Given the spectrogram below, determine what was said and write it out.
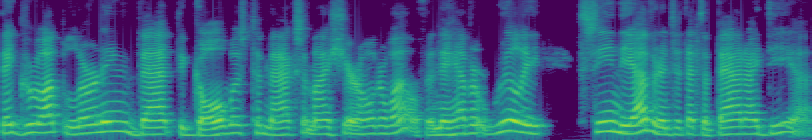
they grew up learning that the goal was to maximize shareholder wealth, and they haven't really seen the evidence that that's a bad idea.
